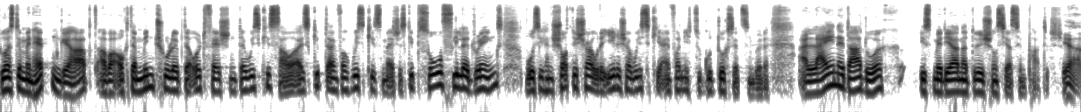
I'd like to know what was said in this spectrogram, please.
Du hast den Manhattan gehabt, aber auch der Mint Julep, der Old Fashioned, der Whisky Sour. Es gibt einfach Whisky Smash. Es gibt so viele Drinks, wo sich ein schottischer oder irischer Whisky einfach nicht so gut durchsetzen würde. Alleine dadurch ist mir der natürlich schon sehr sympathisch. Ja,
